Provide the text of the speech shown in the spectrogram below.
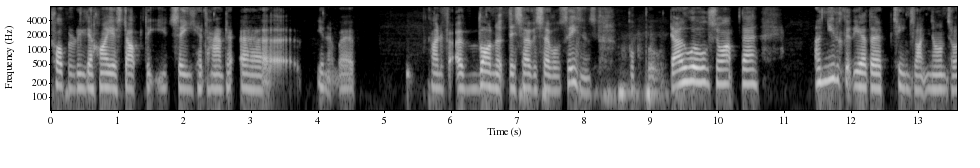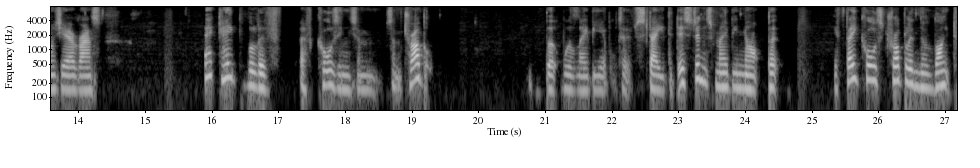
probably the highest up that you'd see had had uh you know a kind of a run at this over several seasons. But Bordeaux also up there. And you look at the other teams like Nantes, Angers, they're capable of, of causing some, some trouble. But will they be able to stay the distance? Maybe not. But if they cause trouble in the right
